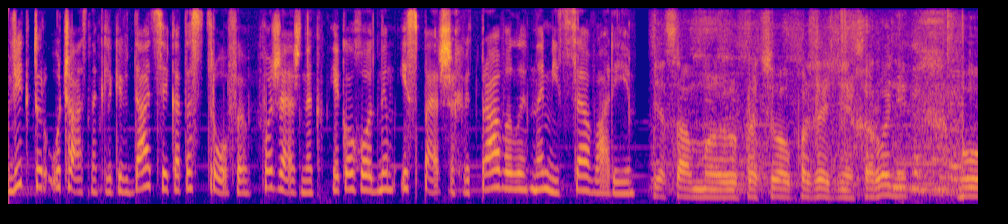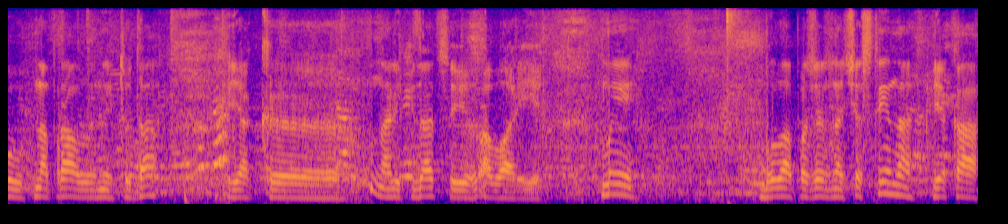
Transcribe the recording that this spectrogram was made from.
Віктор учасник ліквідації катастрофи, пожежник, якого одним із перших відправили на місце аварії. Я сам е, працював в пожежній охороні, був направлений туди як е, ну, на ліквідацію аварії. Ми була пожежна частина, яка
